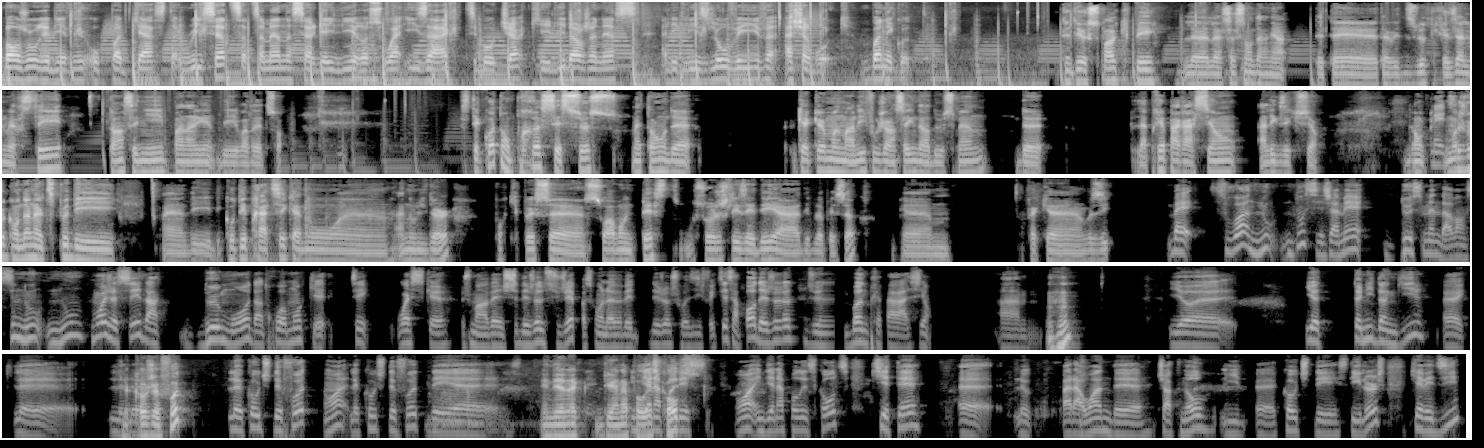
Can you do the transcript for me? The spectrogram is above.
Bonjour et bienvenue au podcast Reset. Cette semaine, Sergei Lee reçoit Isaac Thibautcha, qui est leader jeunesse à l'église L'Eau Vive à Sherbrooke. Bonne écoute. Tu étais super occupé la, session dernière. Tu avais 18 crédits à l'université. Tu as enseigné pendant les, les vendredis soirs. C'était quoi ton processus, mettons, de. Quelqu'un m'a demandé, il faut que j'enseigne dans deux semaines, de la préparation à l'exécution? Donc, moi, je veux qu'on donne un petit peu des, euh, des, des, côtés pratiques à nos, euh, à nos leaders pour qu'ils puissent euh, soit avoir une piste ou soit juste les aider à développer ça. fait que, vas-y. Ben, tu vois, nous, nous c'est jamais deux semaines d'avance. Nous, nous, moi, je sais dans deux mois, dans trois mois, que, où est-ce que je m'en vais. Je sais déjà le sujet parce qu'on l'avait déjà choisi. Fait que, ça part déjà d'une bonne préparation. Mm-hmm. Il y a, il y a Tony Dungy, euh, le, le, le, coach de foot? Le coach de foot, ouais, le coach de foot des euh, Indiana, Indianapolis, Indianapolis, Colts? Ouais, Indianapolis Colts, qui était euh, le padawan de Chuck Noll, coach des Steelers, qui avait dit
